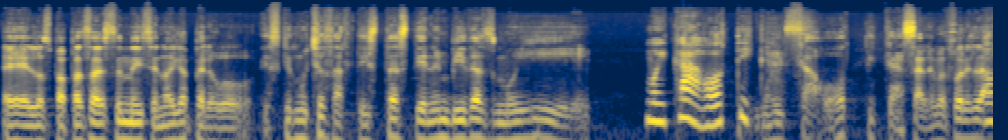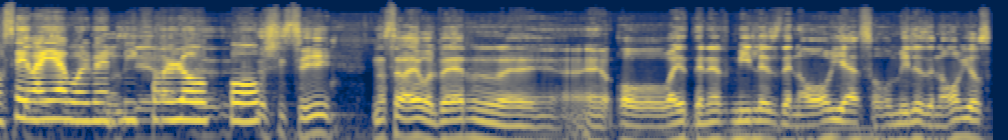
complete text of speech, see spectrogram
eh, los papás a veces me dicen, oiga, pero es que muchos artistas tienen vidas muy muy caóticas. Muy caóticas, a lo mejor No se vaya a volver hijo loco. Sí, no se vaya a volver eh, eh, o vaya a tener miles de novias o miles de novios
